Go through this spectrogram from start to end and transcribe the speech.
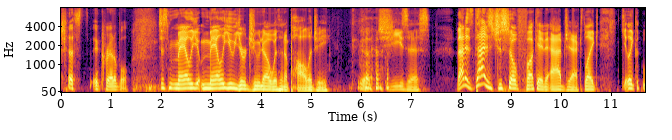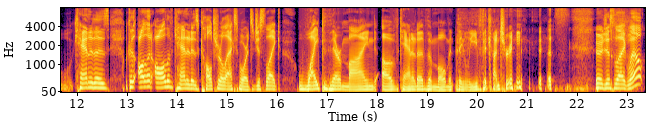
just incredible. Just mail you mail you your Juno with an apology. Yeah. Jesus. That is that is just so fucking abject. Like like Canada's because all all of Canada's cultural exports just like wipe their mind of Canada the moment they leave the country. yes. They're just like, well,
